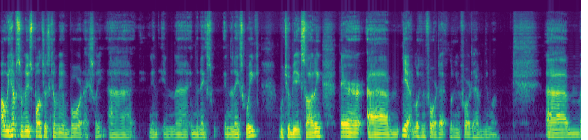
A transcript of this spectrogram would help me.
Oh, we have some new sponsors coming on board actually uh, in in uh, in the next in the next week, which will be exciting. They're um, yeah, looking forward to looking forward to having them on. Um,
